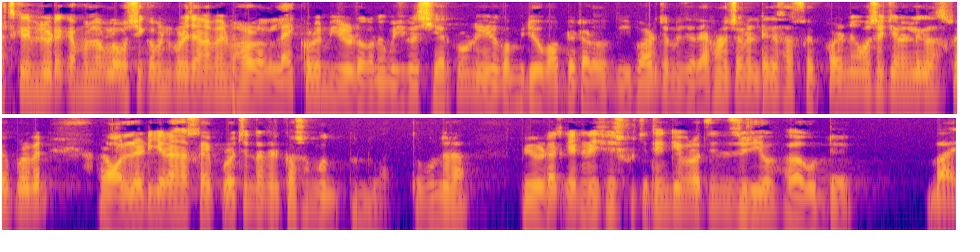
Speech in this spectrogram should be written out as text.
আজকের ভিডিওটা কেমন লাগল অবশ্যই কমেন্ট করে জানাবেন। ভালো লাগলে লাইক করবেন। ভিডিওটা অনেক বেশি করে শেয়ার করুন। এরকম ভিডিও আপডেট আরও দেওয়ার জন্য যারা এখনও চ্যানেলটাকে সাবস্ক্রাইব করেন অবশ্যই চ্যানেলটাকে সাবস্ক্রাইব করবেন। আর অলরেডি যারা সাবস্ক্রাইব করেছেন, তাদেরকে অসংখ্য ধন্যবাদ। তো বন্ধুরা, ভিডিওটা আজকে এখানেই শেষ করছি। Thank you for watching this video have good day bye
